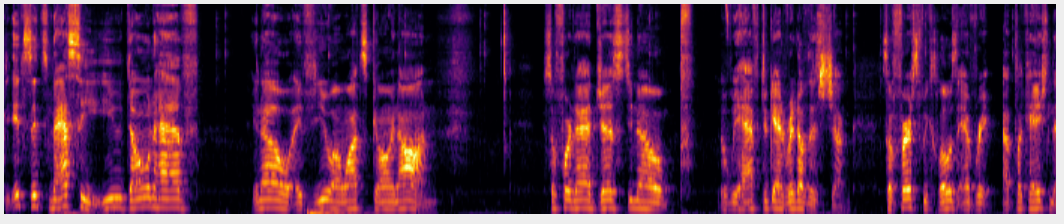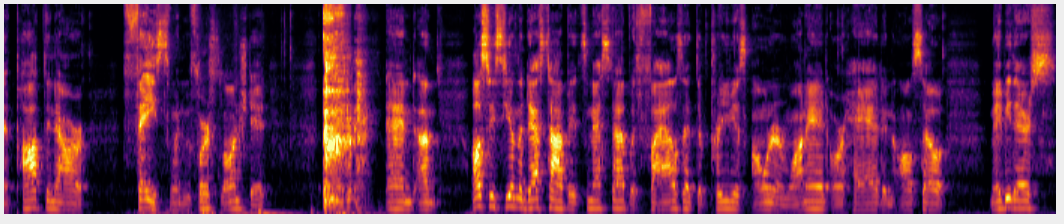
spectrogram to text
it's it's messy. You don't have you know a view on what's going on. So for that just you know we have to get rid of this junk so first we close every application that popped in our face when we first launched it. and um, also you see on the desktop it's messed up with files that the previous owner wanted or had. And also maybe there's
